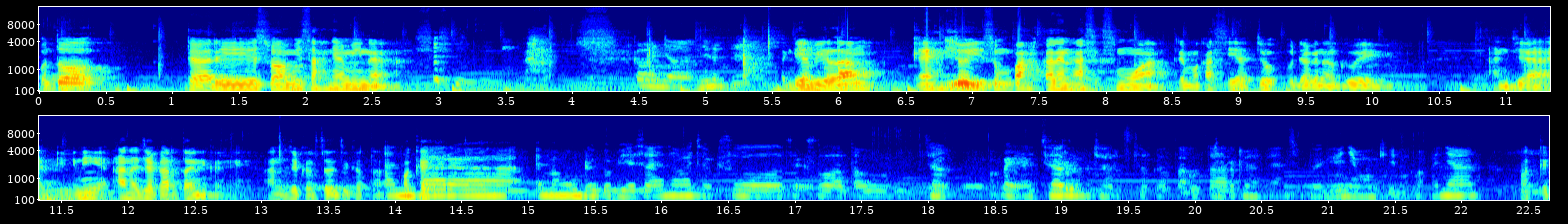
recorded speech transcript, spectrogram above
untuk dari suami sahnya Mina. Dia bilang eh cuy sumpah kalian asik semua. Terima kasih ya cu udah kenal gue. Anjay ini anak Jakarta nih kayak anak Jakarta Jakarta. Pakai? Antara emang udah kebiasaan sama jaksel jaksel atau jak apa ya? Jarut jarut Jakarta Utara dan lain sebagainya mungkin. Makanya pakai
